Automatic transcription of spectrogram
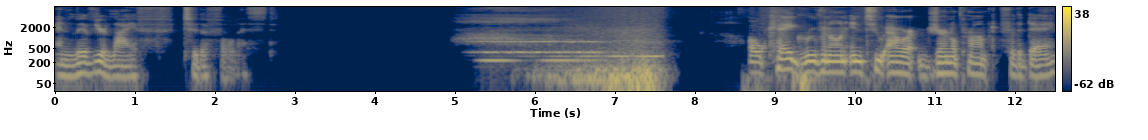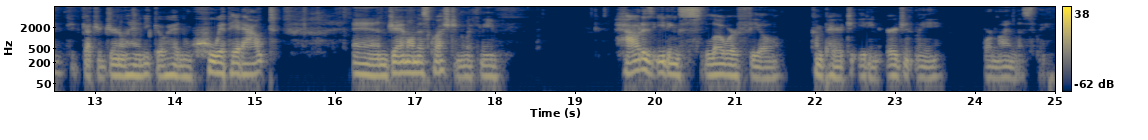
and live your life to the fullest. Okay, grooving on into our journal prompt for the day. If you've got your journal handy, go ahead and whip it out and jam on this question with me. How does eating slower feel compared to eating urgently or mindlessly?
